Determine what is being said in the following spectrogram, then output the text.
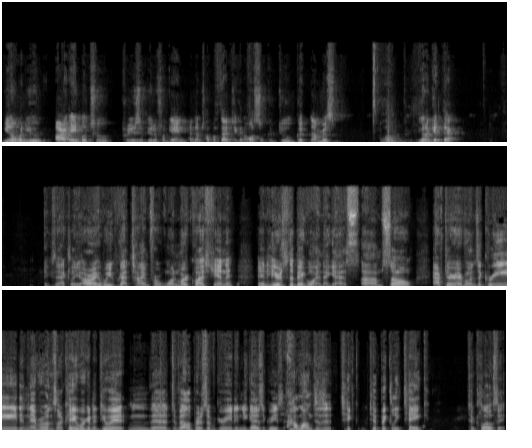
you know when you are able to produce a beautiful game and on top of that you can also do good numbers well you're gonna get there Exactly. All right, we've got time for one more question, and here's the big one, I guess. Um, so after everyone's agreed and everyone's okay, we're going to do it, and the developers have agreed, and you guys agree, how long does it t- typically take to close it?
